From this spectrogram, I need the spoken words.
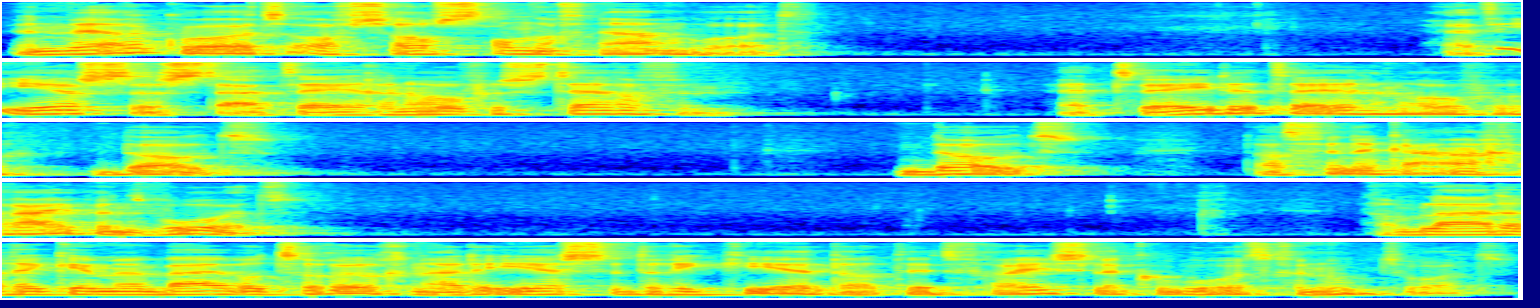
Een werkwoord of zelfstandig naamwoord. Het eerste staat tegenover sterven, het tweede tegenover dood. Dood, dat vind ik een aangrijpend woord. Dan blader ik in mijn Bijbel terug naar de eerste drie keer dat dit vreselijke woord genoemd wordt.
